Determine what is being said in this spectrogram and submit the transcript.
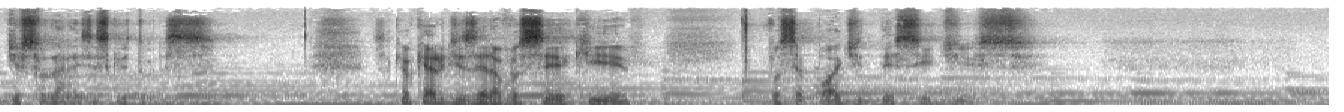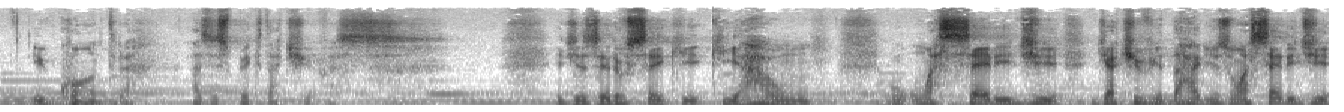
de estudar as Escrituras. Só que eu quero dizer a você que você pode decidir-se ir contra as expectativas e dizer: Eu sei que, que há um, uma série de, de atividades, uma série de,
